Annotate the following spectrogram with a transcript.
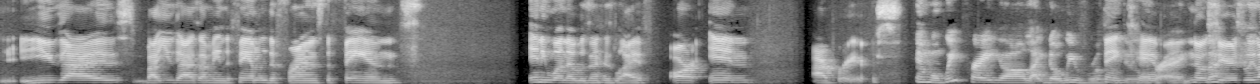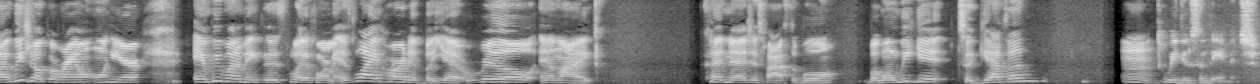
you guys, by you guys, I mean the family, the friends, the fans, anyone that was in his life are in our prayers. and when we pray, y'all, like no, we really Things do happen. pray. No, seriously. Like we joke around on here and we want to make this platform as lighthearted but yet real and like cutting edge as possible. But when we get together, mm, we do some damage.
